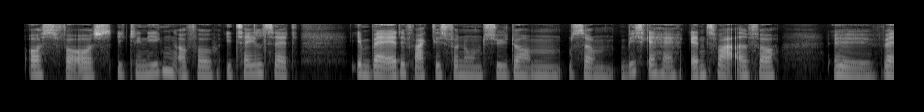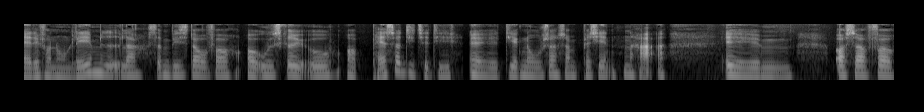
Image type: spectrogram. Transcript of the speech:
også for os i klinikken at få i talsat, jamen hvad er det faktisk for nogle sygdomme, som vi skal have ansvaret for, øh, hvad er det for nogle lægemidler, som vi står for at udskrive, og passer de til de øh, diagnoser, som patienten har, øh, og så få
